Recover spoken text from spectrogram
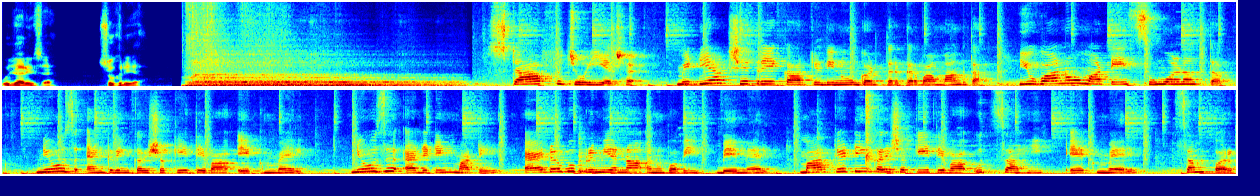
ગુજારી છે. શુક્રિયા. સ્ટાફ જોઈએ છે. મીડિયા ક્ષેત્રે કારકિર્દીનું ઘડતર કરવા માંગતા યુવાનો માટે સુવર્ણ તક. ન્યૂઝ એન્કરિંગ કરી શકે તેવા એક મેલ. ન્યૂઝ એડિટિંગ માટે એડોબ પ્રીમિયરના અનુભવી બે મેલ. માર્કેટિંગ કરી શકે તેવા ઉત્સાહી એક મેલ. સંપર્ક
